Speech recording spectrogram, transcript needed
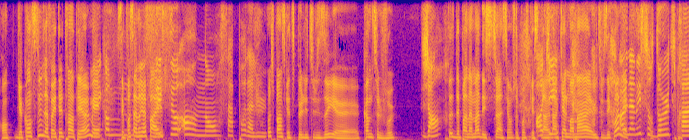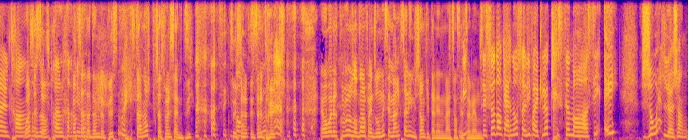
on- il a continué de la fêter le 31, mais, comme- c'est pas sa vraie fête. C'est ça. Oh non, ça n'a pas d'allure. Moi, je pense que tu peux l'utiliser euh, comme tu le veux. Genre, Ça, dépendamment des situations, je sais pas ce que c'est, dans, dans quel moment euh, utiliser quoi, mais une année sur deux, tu prends le 30, Ouais, c'est un ça. autre, tu prends le 31. comme ça te donne le plus, Oui. tu t'arranges pour que ça soit le samedi. c'est C'est bon, ça, ça le truc. Et on va les retrouver aujourd'hui en fin de journée. C'est Marie-Soleil Michon qui est à l'animation cette Oui, semaine. c'est ça. Donc, Arnaud Soli va être là, Christine Morancy et Joël Legendre.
